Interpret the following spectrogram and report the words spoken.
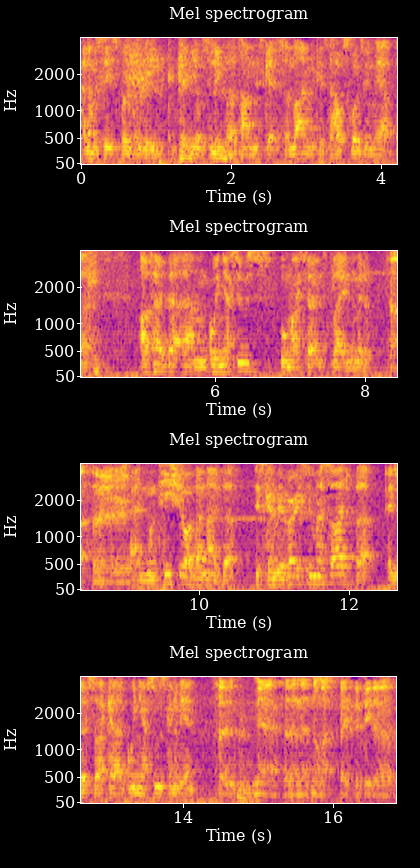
and obviously it's probably going to be completely obsolete by the time this gets online because the whole squad's going to be out. But I've heard that um, Guiñazú's almost certain to play in the middle, Ah, so and Montillo, I don't know, but it's going to be a very similar side. But it looks like uh, Guiñazú's going to be in. so yeah, so then there's not much space. It's either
